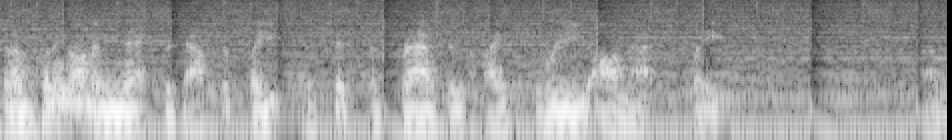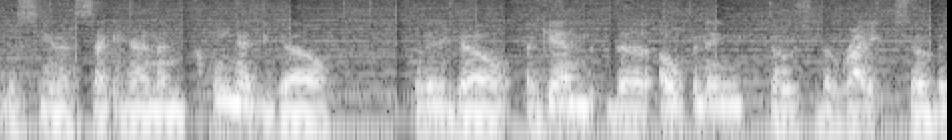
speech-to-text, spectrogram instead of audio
that I'm putting on the next adapter plate to fit the Raspberry Pi 3 on that plate. Um, you'll see in a second here, and then clean as you go. So there you go. Again, the opening goes to the right, so the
